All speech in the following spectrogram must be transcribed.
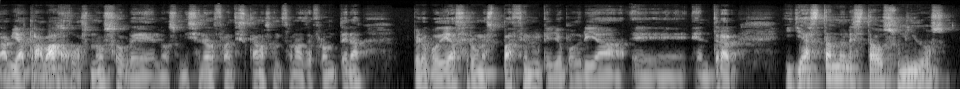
había trabajos ¿no? sobre los misioneros franciscanos en zonas de frontera, pero podía ser un espacio en el que yo podría eh, entrar. Y ya estando en Estados Unidos,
